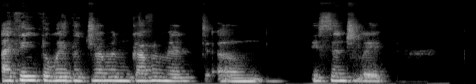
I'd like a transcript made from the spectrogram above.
I think the way the German government um, essentially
